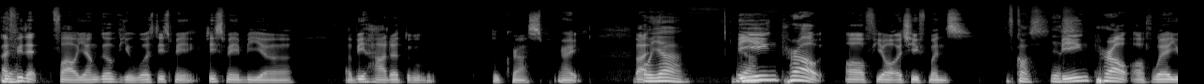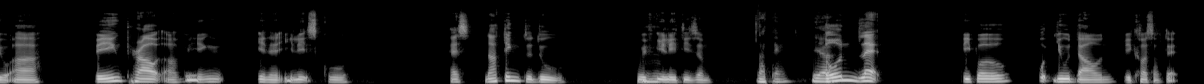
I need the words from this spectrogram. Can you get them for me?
I feel that for our younger viewers, this may, this may be a, a bit harder to, to grasp, right? but oh yeah. yeah, Being proud of your achievements, of course. Yes. being proud of where you are, being proud of being in an elite school, has nothing to do with Mhm. elitism. nothing. Yeah. Don't let people put you down because of that.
